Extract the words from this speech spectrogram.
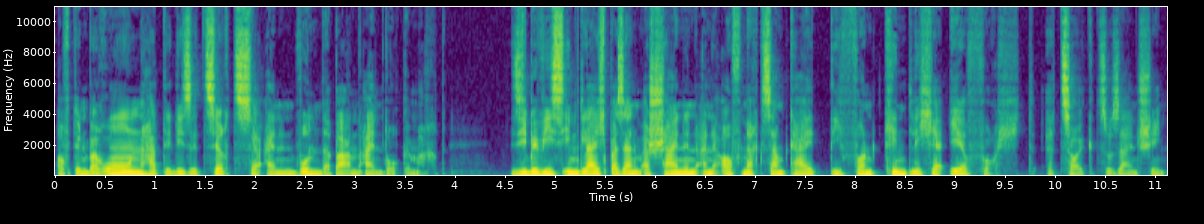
Auf den Baron hatte diese Circe einen wunderbaren Eindruck gemacht. Sie bewies ihm gleich bei seinem Erscheinen eine Aufmerksamkeit, die von kindlicher Ehrfurcht erzeugt zu sein schien.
